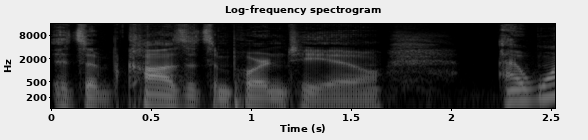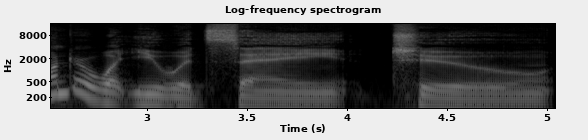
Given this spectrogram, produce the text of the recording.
it's a cause that's important to you. I wonder what you would say to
